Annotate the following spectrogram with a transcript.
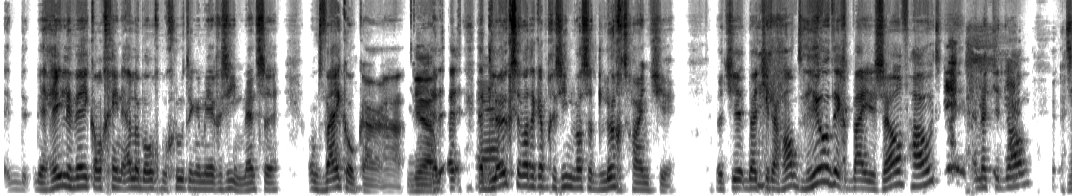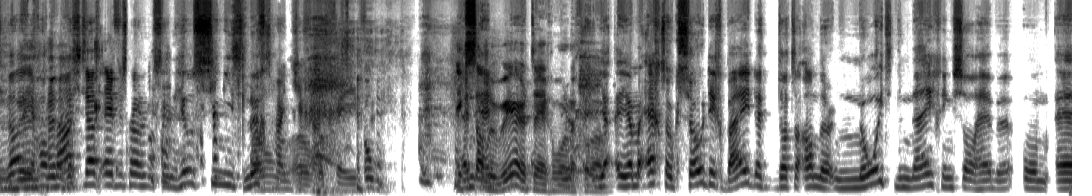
de, de hele week al geen elleboogbegroetingen meer gezien. Mensen ontwijken elkaar aan. Ja. Het, het- leukste wat ik heb gezien was het luchthandje. Dat je, dat je de hand heel dicht bij jezelf houdt. En dat je dan, terwijl je hand naast je staat, even zo'n zo'n heel cynisch luchthandje Oh, oh, gaat geven. Ik sta er weer tegenwoordig gewoon. Ja, ja, maar echt ook zo dichtbij dat, dat de ander nooit de neiging zal hebben om eh,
